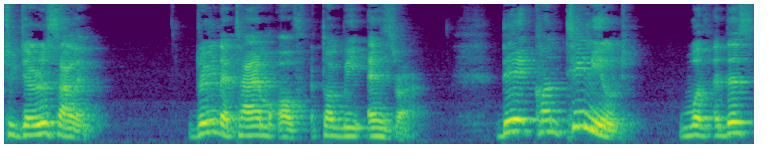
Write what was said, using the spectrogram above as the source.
to Jerusalem during the time of Togbi Ezra, they continued with this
